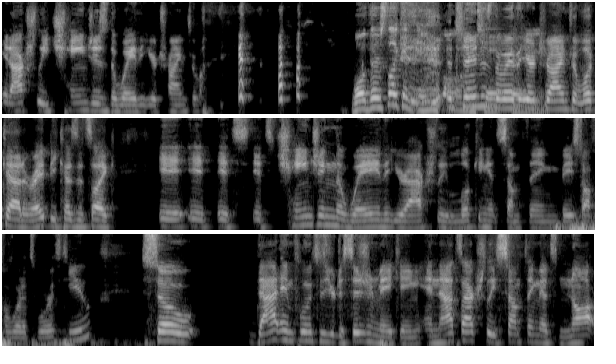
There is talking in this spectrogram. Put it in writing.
it actually changes the way that you're trying to Well, there's like an it changes the way that you're trying to look at it, right? Because it's like it, it it's it's changing the way that you're actually looking at something based off of what it's worth to you. So that influences your decision making, and that's actually something that's not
